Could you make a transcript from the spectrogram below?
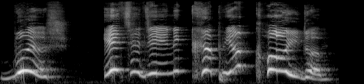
Buyur. İçeceğini kapıya koydum.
